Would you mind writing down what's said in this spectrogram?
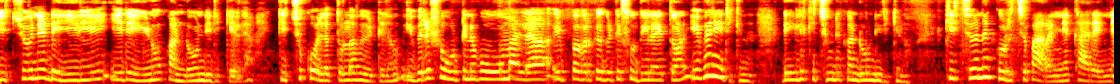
കിച്ചുവിനെ ഡെയിലി ഈ രേണു കണ്ടുകൊണ്ടിരിക്കില്ല. കിച്ചു കൊല്ലത്തുള്ള വീട്ടിലും ഇവർ ഷൂട്ടിന് പോകുമല്ല ഇപ്പം അവർക്ക് കിട്ടി സുതിയിലായത്തോളം ഇവരിരിക്കുന്നത്. ഡെയിലി കിച്ചുവിനെ കണ്ടുകൊണ്ടിരിക്കണം. കിച്ചുവിനെ കുറിച്ച് പറഞ്ഞ് കരഞ്ഞ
